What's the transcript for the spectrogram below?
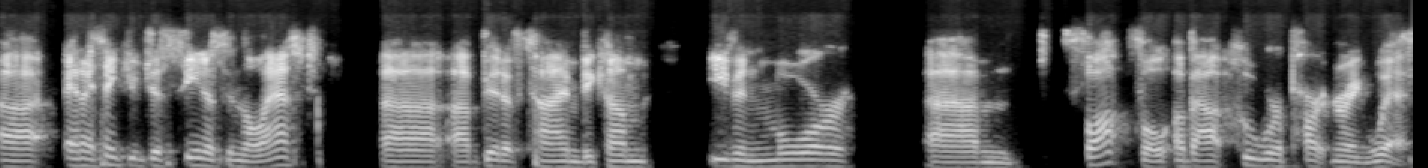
uh, and I think you've just seen us in the last uh, bit of time become even more um, thoughtful about who we're partnering with.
